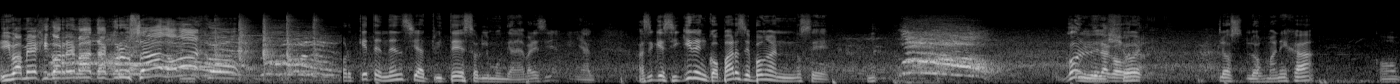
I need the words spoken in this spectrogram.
Y va México, remata, cruzado, abajo. ¿Por qué tendencia a tuitear sobre el Mundial? Me parecía genial. Así que si quieren coparse, pongan, no sé... ¡Oh! Gol de la cobra. Los, los maneja como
